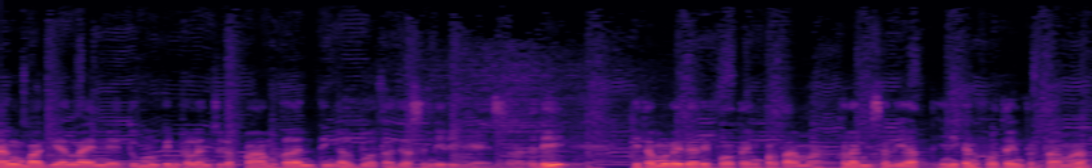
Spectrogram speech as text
Yang bagian lainnya itu mungkin kalian sudah paham kalian tinggal buat aja sendiri guys. Nah jadi kita mulai dari foto yang pertama. Kalian bisa lihat ini kan foto yang pertama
